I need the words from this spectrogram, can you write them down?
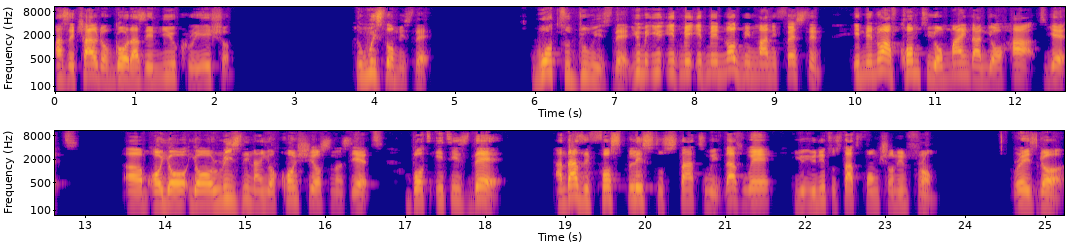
as a child of God, as a new creation. The wisdom is there. What to do is there. You may, you, it may, it may not be manifesting. It may not have come to your mind and your heart yet. Um, or your, your reasoning and your consciousness yet. But it is there. And that's the first place to start with. That's where you, you need to start functioning from. Praise God.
